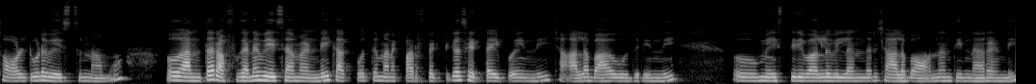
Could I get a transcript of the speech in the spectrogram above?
సాల్ట్ కూడా వేస్తున్నాము. అంతా రఫ్గానే వేసామండి. కాకపోతే మనకు పర్ఫెక్ట్గా సెట్ అయిపోయింది. చాలా బాగా కుదిరింది. మేస్త్రి వాళ్ళు వీళ్ళందరూ చాలా బాగుందని తిన్నారండి.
